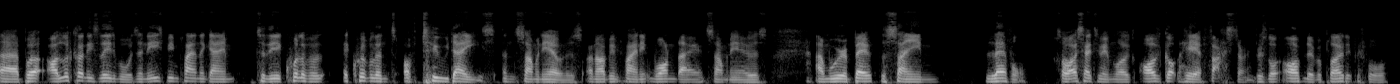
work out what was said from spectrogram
uh, but I look on his leaderboards and he's been playing the game to the equivalent equivalent of two days and so many hours, and I've been playing it one day and so many hours, and we're about the same level. So I said to him like, "I've got here faster," and he's like, "I've never played it before."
